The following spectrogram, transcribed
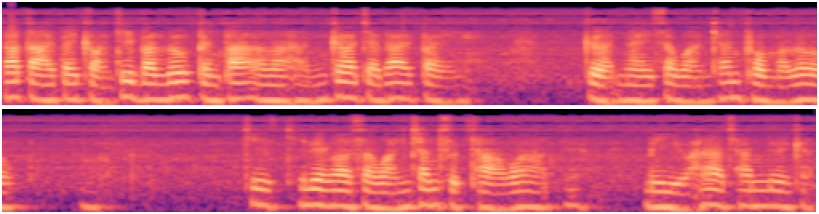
ถ้าตายไปก่อนที่บรรลุเป็นพระอรหันต์ก็จะได้ไปเกิดในสวรรค์ชั้นพรหมโลก ที่ที่เรียกว่าสวรรค์ชั้นสุดทาวาส มีอยู่ห้าชั้นด้วยกัน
